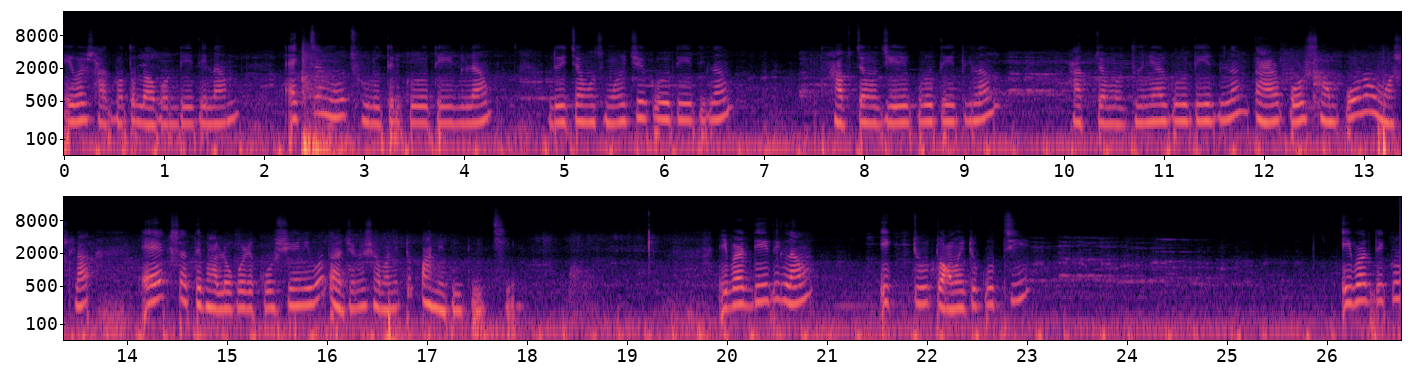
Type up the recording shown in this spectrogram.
এবার স্বাদ মতো লবণ দিয়ে দিলাম। এক চামচ হলুদের গুঁড়ো দিয়ে দিলাম। দুই চামচ মরিচের গুঁড়ো দিয়ে দিলাম। হাফ চামচ জিরে গুঁড়ো দিয়ে দিলাম। হাফ চামচ ধনিয়ার গুঁড়ো দিয়ে দিলাম। তারপর সম্পূর্ণ মশলা একসাথে ভালো করে কষিয়ে নিব। তার জন্য সামান্য একটু পানি দিয়ে দিয়েছি। এবার দিয়ে দিলাম একটু টমেটো কুচি। এবার দেখুন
